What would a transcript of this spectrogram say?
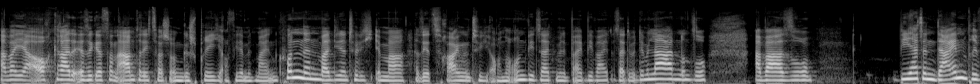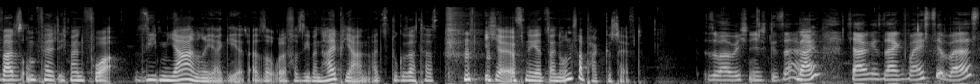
aber ja auch gerade, also gestern Abend hatte ich zwar schon ein Gespräch auch wieder mit meinen Kunden, weil die natürlich immer, also jetzt fragen natürlich auch, na und wie seid ihr mit, wie weit seid ihr mit dem Laden und so, aber so, wie hat denn dein privates Umfeld, ich meine, vor sieben Jahren reagiert, also oder vor siebeneinhalb Jahren, als du gesagt hast, ich eröffne jetzt ein Unverpacktgeschäft? so habe ich nicht gesagt. Nein? Ich habe gesagt, weißt du was?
